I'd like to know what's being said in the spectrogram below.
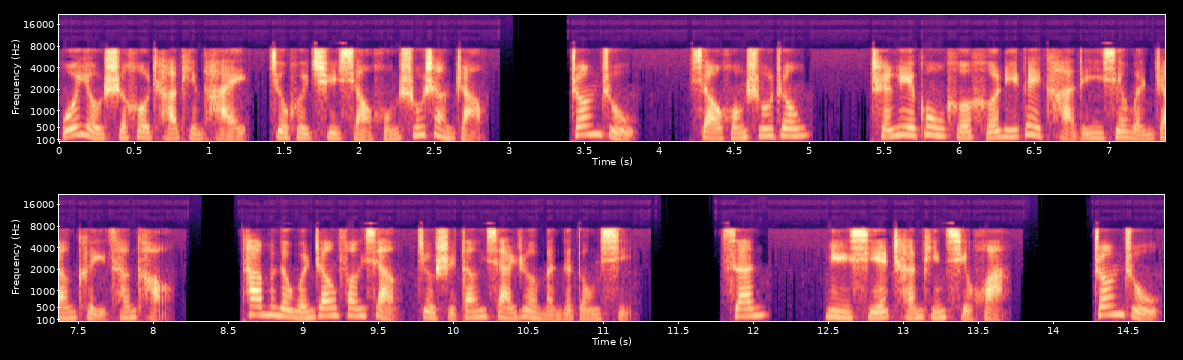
我有时候查品牌就会去小红书上找。庄主，小红书中。陈列共和和黎贝卡的一些文章可以参考，他们的文章方向就是当下热门的东西。三、女鞋产品企划，庄主，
